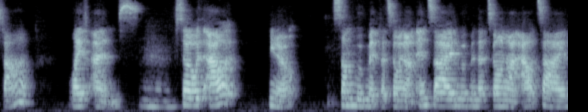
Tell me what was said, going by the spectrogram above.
stop, life ends. Mhm. So without, you know, some movement that's going on inside, movement that's going on outside,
